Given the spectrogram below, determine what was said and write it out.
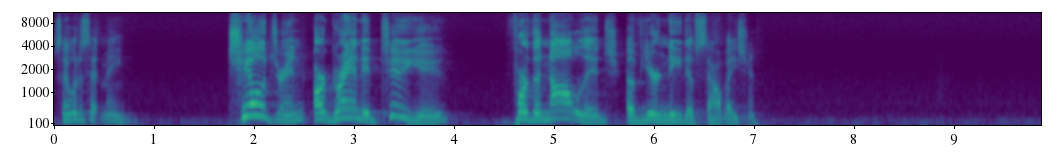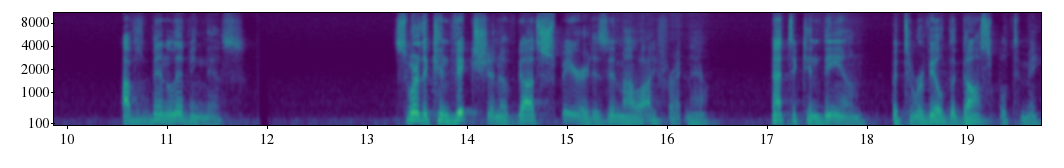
Say, so what does that mean? Children are granted to you for the knowledge of your need of salvation. I've been living this. It's where the conviction of God's Spirit is in my life right now. Not to condemn, but to reveal the gospel to me.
